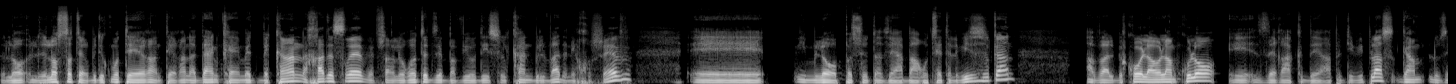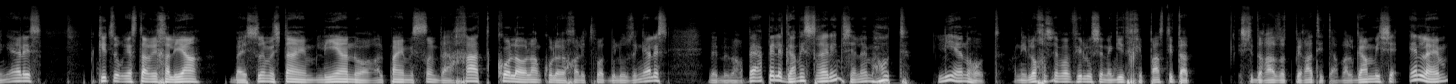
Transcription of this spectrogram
זה לא, זה לא סותר, בדיוק כמו טהרן, טהרן עדיין קיימת בכאן 11 ואפשר לראות את זה ב-VOD של כאן בלבד, אני חושב. אה, אם לא, פשוט זה היה בערוצי טלוויזיה של כאן. אבל בכל העולם כולו זה רק Apple TV Plus, גם Losing Alice. בקיצור, יש תאריך עלייה ב-22 לינואר 2021, כל העולם כולו יוכל לצפות ב Losing Alice, ובמרבה הפלא גם ישראלים שאין להם הוט, לי אין הוט. אני לא חושב אפילו שנגיד חיפשתי את הסדרה הזאת פיראטית, אבל גם מי שאין להם,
